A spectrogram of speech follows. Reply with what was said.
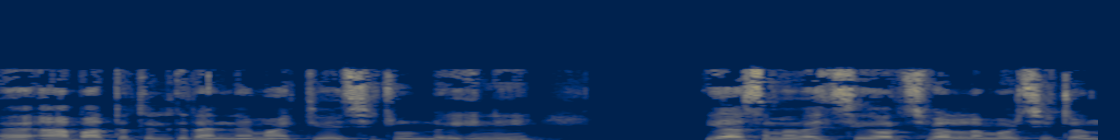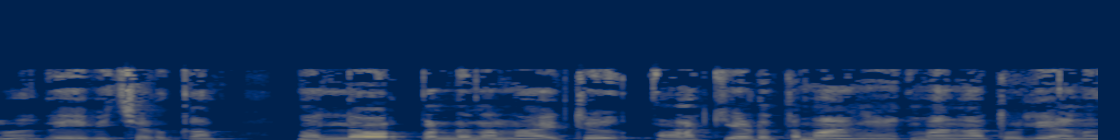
ആ പാത്രത്തിലേക്ക് തന്നെ മാറ്റി വെച്ചിട്ടുണ്ട്. ഇനി ഗ്യാസമ്മ വെച്ച് കുറച്ച് വെള്ളം ഒഴിച്ചിട്ടൊന്ന് വേവിച്ചെടുക്കാം. നല്ല ഉറപ്പുണ്ട്. നന്നായിട്ട് ഉണക്കിയെടുത്ത മാങ്ങ മാങ്ങാത്തൊലിയാണ്.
